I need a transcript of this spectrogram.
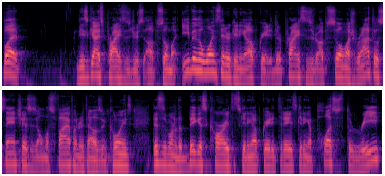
But these guys' prices are just up so much. Even the ones that are getting upgraded, their prices are up so much. Renato Sanchez is almost 500,000 coins. This is one of the biggest cards. It's getting upgraded today. It's getting a plus three.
